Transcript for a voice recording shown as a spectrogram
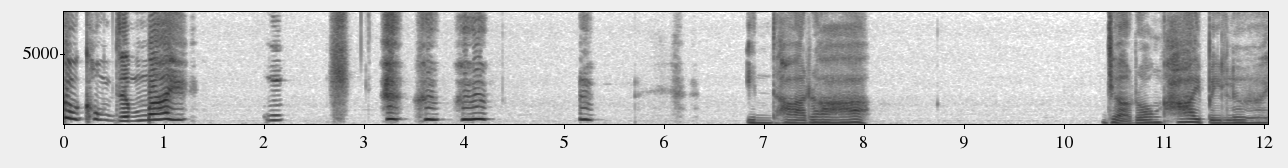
ก็คงจะไม่ อินทารา อย่าร้องไห้ไปเลย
